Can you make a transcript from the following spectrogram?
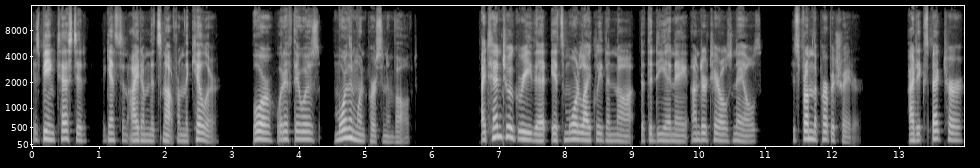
is being tested against an item that's not from the killer? Or what if there was more than one person involved? I tend to agree that it's more likely than not that the DNA under Teryl's nails is from the perpetrator. I'd expect her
